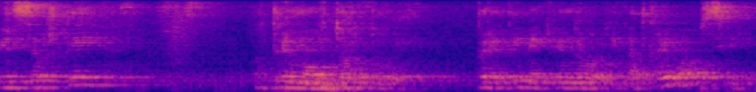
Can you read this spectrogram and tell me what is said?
він завжди отримав тортури. Перед тим, як він ротик відкривав свій,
